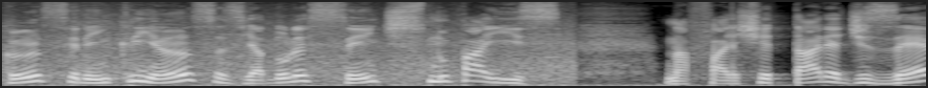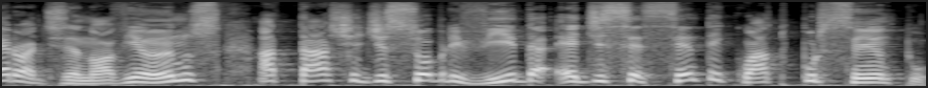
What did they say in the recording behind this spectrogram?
câncer em crianças e adolescentes no país. Na faixa etária de 0 a 19 anos, a taxa de sobrevida é de 64%.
